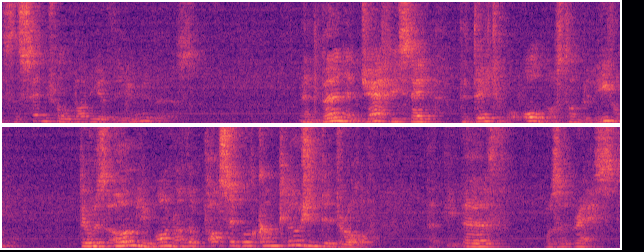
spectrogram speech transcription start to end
is the central body of the universe. And Bernard Jaffe said the data were almost unbelievable. There was only one other possible conclusion to draw, that the Earth was at rest.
